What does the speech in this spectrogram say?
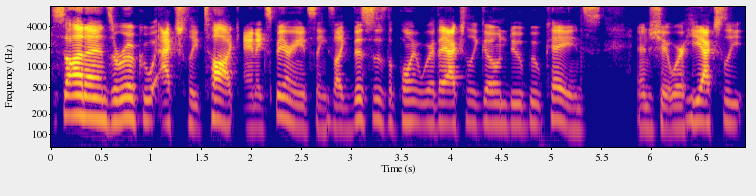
Sana and Zouroku actually talk and experience things. Like this is the point where they actually go and do bouquets and shit. Where he actually,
